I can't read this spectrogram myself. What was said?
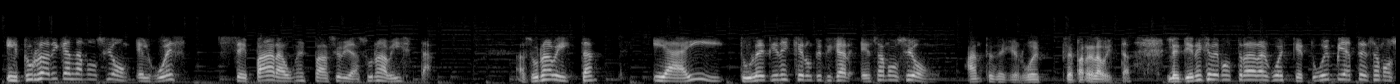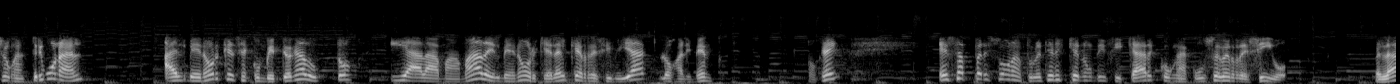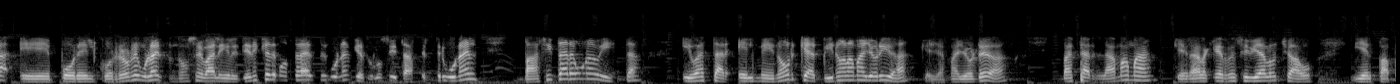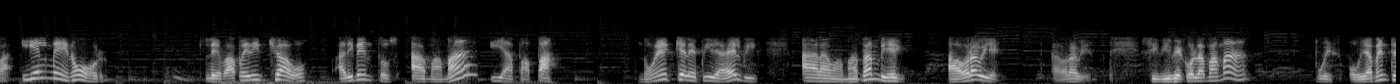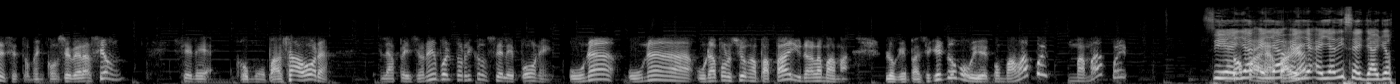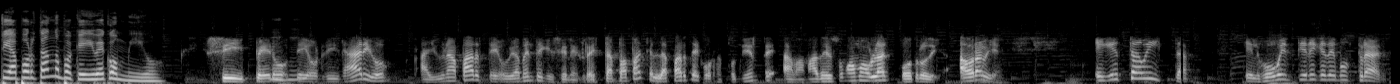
y tú radicas la moción, el juez separa un espacio y hace una vista. Hace una vista y ahí tú le tienes que notificar esa moción antes de que el juez separe la vista. Le tienes que demostrar al juez que tú enviaste esa moción al tribunal, al menor que se convirtió en adulto y a la mamá del menor, que era el que recibía los alimentos. ¿Ok? Esas personas tú le tienes que notificar con acuse de recibo, ¿verdad? Eh, por el correo regular no se vale. Le tienes que demostrar al tribunal que tú lo citaste. El tribunal va a citar a una vista y va a estar el menor que vino a la mayoría, que ya es mayor de edad, va a estar la mamá, que era la que recibía los chavos, y el papá. Y el menor le va a pedir chavos, alimentos, a mamá y a papá. No es que le pide a Elvis, a la mamá también. Ahora bien, ahora bien, si vive con la mamá, pues obviamente se toma en consideración, se le, como pasa ahora, las pensiones en Puerto Rico se le pone una, una, una porción a papá y una a la mamá. Lo que pasa es que como vive con mamá, pues mamá, pues... Sí, ella, ella, ella, dice, ya yo estoy aportando porque vive conmigo. Sí, pero de ordinario hay una parte, obviamente, que se le resta a papá, que es la parte correspondiente a mamá. De eso vamos a hablar otro día. Ahora bien, en esta vista, el joven tiene que demostrar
